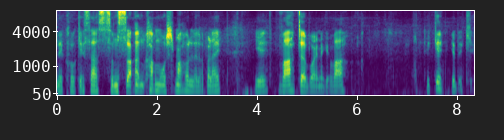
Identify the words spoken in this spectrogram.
देखो कैसा सुनसान, खामोश माहौल लगा पड़ा है। ये वाह जब वाह। ठीक है, ये देखिए।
